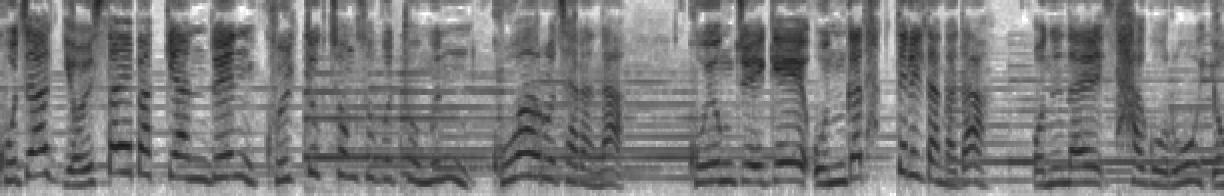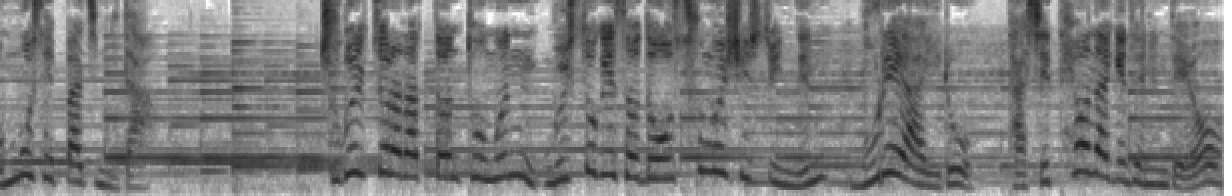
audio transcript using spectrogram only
고작 10살밖에 안 된 굴뚝 청소부 톰은 고아로 자라나 고용주에게 온갖 학대를 당하다 어느 날 사고로 연못에 빠집니다. 죽을 줄 알았던 톰은 물속에서도 숨을 쉴 수 있는 물의 아이로 다시 태어나게 되는데요.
